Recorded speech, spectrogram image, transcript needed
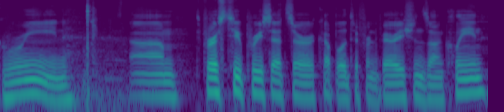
green. Um, first two presets are a couple of different variations on clean.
